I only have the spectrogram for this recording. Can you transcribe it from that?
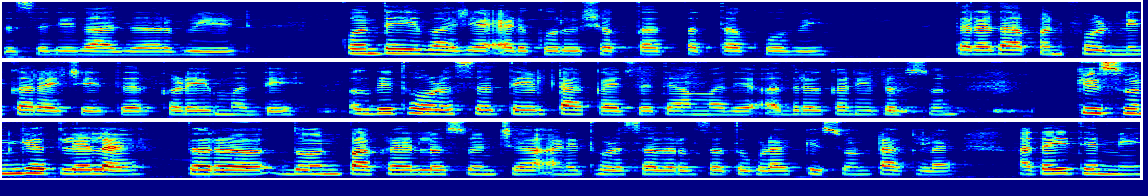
जसं की गाजर बीट कोणत्याही भाज्या ॲड करू शकतात. पत्ताकोबी. तर आता आपण फोडणी करायची तर कढईमध्ये अगदी थोडंसं तेल टाकायचं त्यामध्ये अद्रक आणि लसूण किसून घेतलेला आहे. तर दोन पाकळ्या लसूणच्या आणि थोडासा अद्रकचा तुकडा किसून टाकला आहे आता इथे मी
